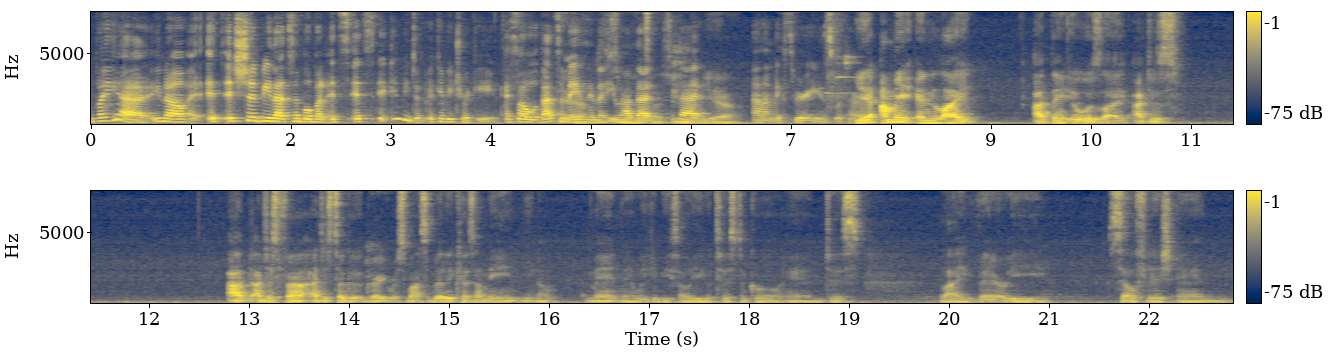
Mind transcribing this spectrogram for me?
but yeah, you know, it, it should be that simple, but it's it's it can be diff- it can be tricky. And so that's Yeah, amazing that you so have that touchy. that Yeah. um, experience with her. Yeah, I mean, and like, I think it was like I just, I, I just found I just took a great responsibility because I mean, you know, man, man, we could be so egotistical and just like very selfish, and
